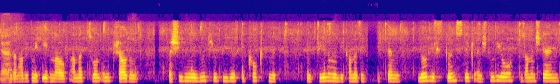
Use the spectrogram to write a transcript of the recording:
Ja. Und dann habe ich mich eben auf Amazon umgeschaut und verschiedene YouTube-Videos geguckt mit Empfehlungen, wie kann man sich denn möglichst günstig ein Studio zusammenstellen.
